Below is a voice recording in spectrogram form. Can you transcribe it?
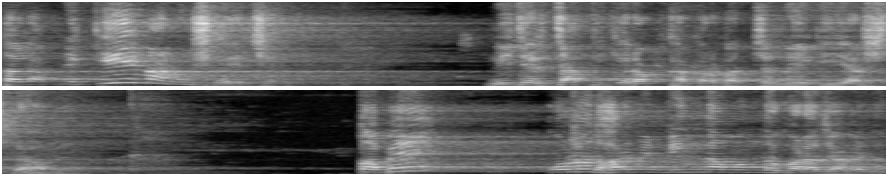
তাহলে আপনি কি মানুষ হয়েছে নিজের জাতিকে রক্ষা করবার জন্য এগিয়ে আসতে হবে। তবে কোন ধর্মের নিন্দা মন্দ করা যাবে না।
